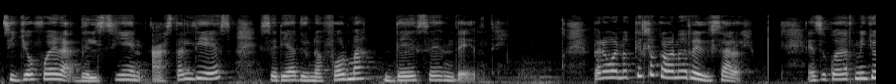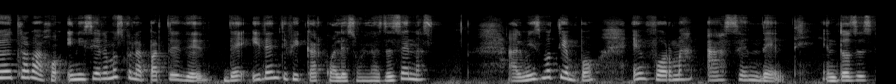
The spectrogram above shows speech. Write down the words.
Si yo fuera del 100 hasta el 10, sería de una forma descendente. Pero bueno, ¿qué es lo que van a realizar hoy? En su cuadernillo de trabajo iniciaremos con la parte de, de identificar cuáles son las decenas al mismo tiempo en forma ascendente. Entonces,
